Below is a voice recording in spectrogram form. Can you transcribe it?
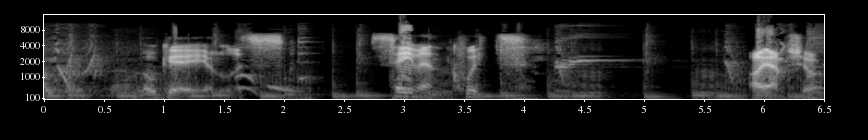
Okay, let's save and quit. I am sure.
